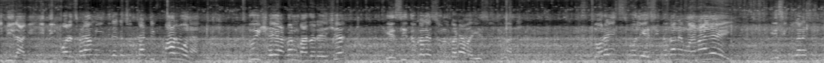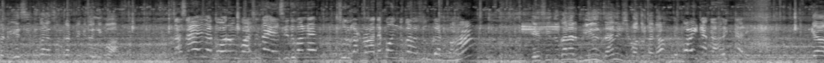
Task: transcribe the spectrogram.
ঈদের আগে। ঈদের পরে ছাড়া আমি ঈদের আগে চুল কাটতে পারব না। তুই সেই এখন বাজারে এসে এসি দোকানে চুল কাটা হয় এসি দোকানে। তোর এই চুল এসি দোকানে মানায় এসি দোকানে চুল কাটবে এসি দোকানে চুল কাটবে কিছু নিবা গরম পয়সা তাই এসি দোকানে চুল কাটবো না কোন দোকানে চুল কাটবো হ্যাঁ? এসি দোকানের বিল জানিস কত টাকা? কয় টাকা হইতে পারে ক্যা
